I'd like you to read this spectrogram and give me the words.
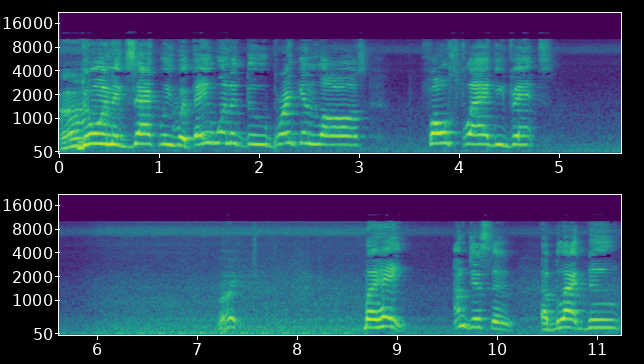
Uh. doing exactly what they want to do, breaking laws, false flag events. Right. But hey, I'm just a, a black dude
